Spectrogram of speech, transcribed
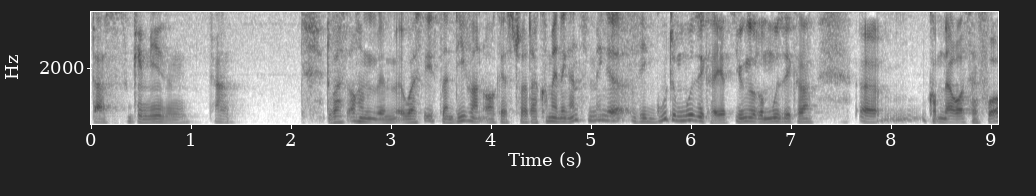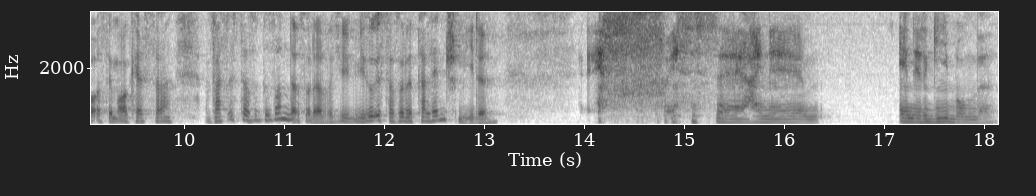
das genießen kann. Du warst auch im, West Eastern Divan Orchestra, da kommen ja eine ganze Menge wie gute Musiker, jetzt jüngere Musiker, äh, kommen daraus hervor aus dem Orchester. Was ist da so besonders oder wieso ist das so eine Talentschmiede? Es ist äh, eine Energiebombe.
